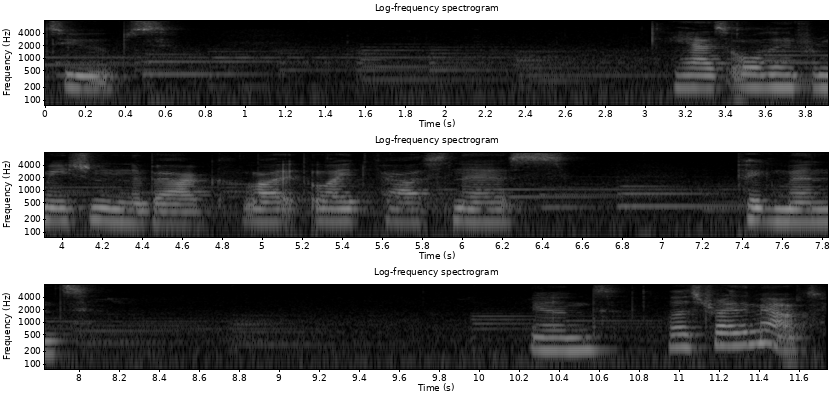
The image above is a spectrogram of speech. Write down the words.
tubes. He has all the information in the back, light, light fastness, pigment, and let's try them out.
